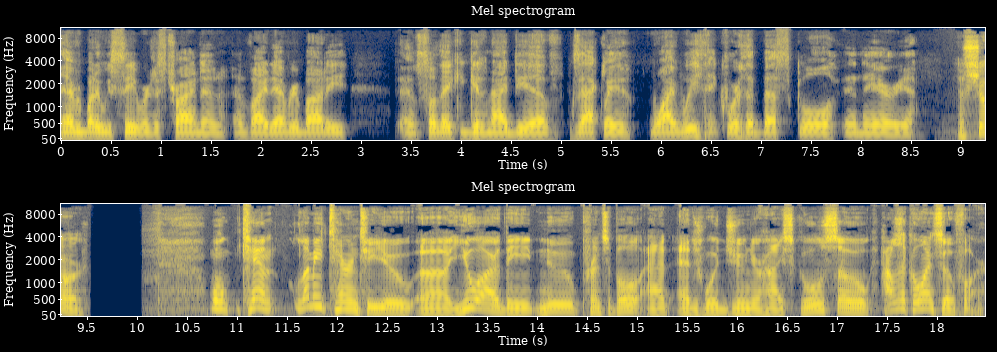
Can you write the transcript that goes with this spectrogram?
everybody we see. We're just trying to invite everybody and so they can get an idea of exactly why we think we're the best school in the area. Sure. Well, Ken, let me turn to you. Uh, you are the new principal at Edgewood Junior High School. So, how's it going so far?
